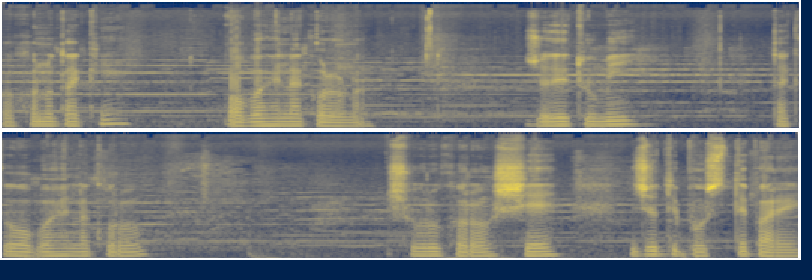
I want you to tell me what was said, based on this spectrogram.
কখনো তাকে অবহেলা করো না। যদি তুমি তাকে অবহেলা করো, শুরু করো, সে যদি বুঝতে পারে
